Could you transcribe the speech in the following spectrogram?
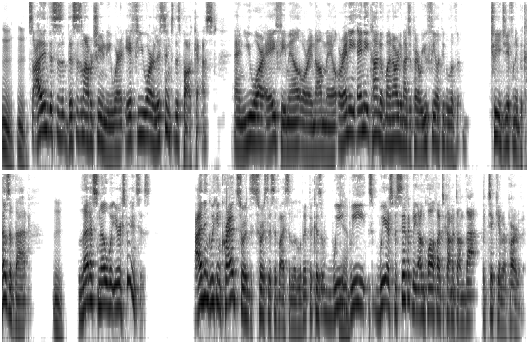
Mm, mm. So I think this is this is an opportunity where if you are listening to this podcast and you are a female or a non-male or any any kind of minority Magic player where you feel like people have treated you differently because of that, Mm. let us know what your experience is. I think we can crowdsource this, source this advice a little bit because we Yeah. we we are specifically unqualified to comment on that particular part of it.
